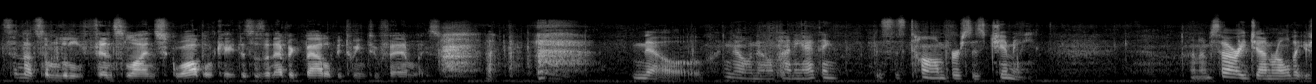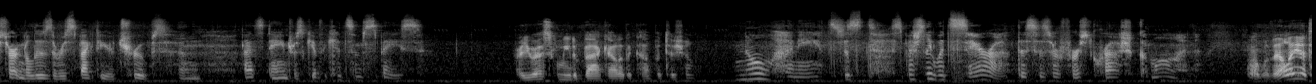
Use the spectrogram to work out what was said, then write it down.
This is not some little fence line squabble, Kate. This is an epic battle between two families. No, no, no, honey. I think this is Tom versus Jimmy. And I'm sorry, General, but you're starting to lose the respect of your troops. And that's dangerous. Give the kids some space. Are you asking me to back out of the competition? No, honey. It's just, especially with Sarah. This is her first crush. Come on. Well, with Elliot?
